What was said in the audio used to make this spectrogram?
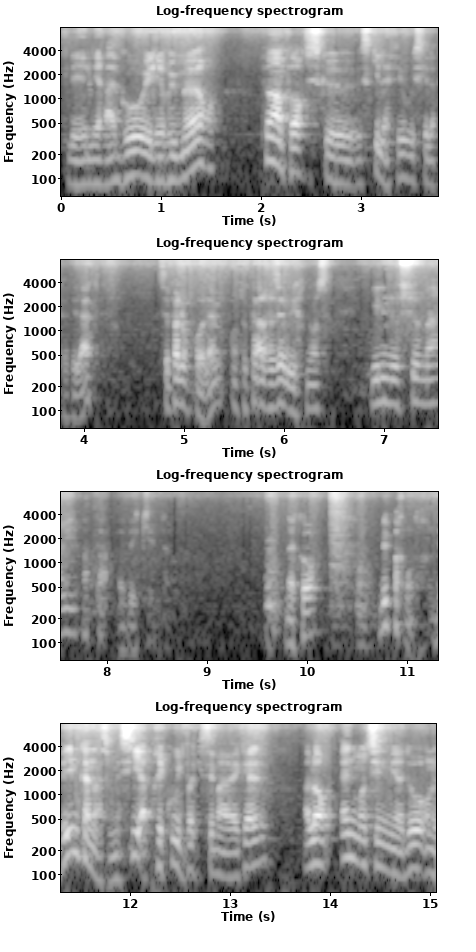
toutes les, ragots et les rumeurs, peu importe ce qu'il a fait ou ce qu'il a pas fait d'acte, c'est pas le problème. En tout cas, il ne se mariera pas avec elle. D'accord? Mais par contre, mais si après coup, une fois qu'il s'est marié avec elle, alors, En Motin Miado, on ne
